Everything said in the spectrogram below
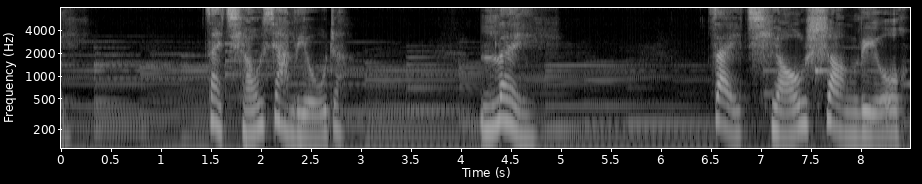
在桥下流着，泪在桥上流。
